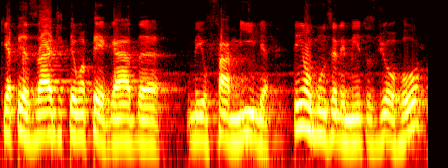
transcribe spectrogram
que apesar de ter uma pegada meio família, tem alguns elementos de horror.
